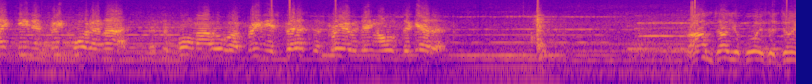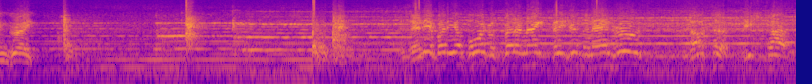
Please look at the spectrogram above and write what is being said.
19 and three quarter knots. That's a full knot over our previous best and pray everything holds together. Rom, tell your boys they're doing great. Is anybody aboard with better night vision than Andrews? No, sir. These tops.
